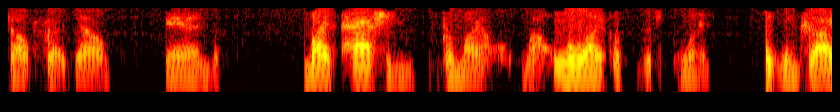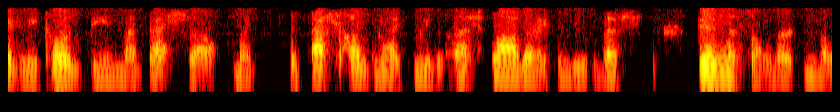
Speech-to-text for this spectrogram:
self right now, and my passion for my my whole life up to this point has been driving me towards being my best self, my the best husband I can be, the best father I can be, the best business owner, you know,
